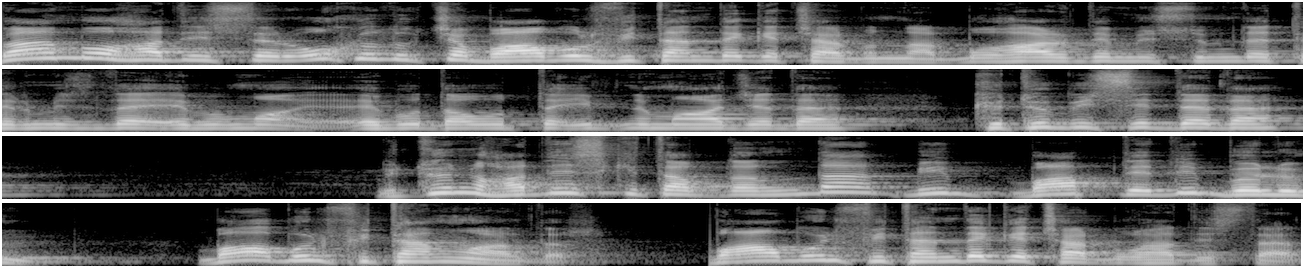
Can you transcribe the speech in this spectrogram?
Ben bu hadisleri okudukça Babul Fiten'de geçer bunlar. Buhari'de, Müslim'de, Tirmiz'de, Ebu, Ma- Ebu Davud'da, İbn Mace'de, Kütüb-i. Bütün hadis kitaplarında bir bab dedi bölüm. Babul Fiten vardır. Babul Fiten'de geçer bu hadisler.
